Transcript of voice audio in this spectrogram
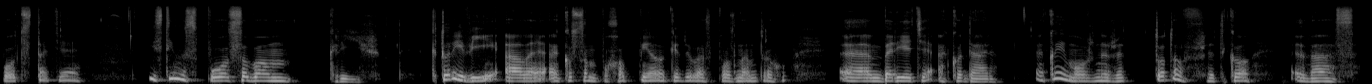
podstate istým spôsobom kríž, ktorý vy, ale ako som pochopil, keďže vás poznám trochu, eh, beriete ako dar. Ako je možné, že toto všetko vás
